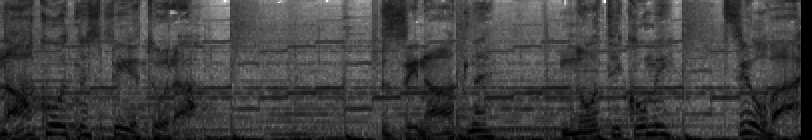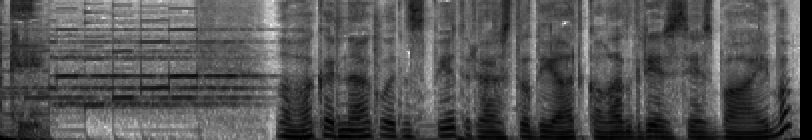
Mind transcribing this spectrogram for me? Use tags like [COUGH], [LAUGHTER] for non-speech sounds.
Nākotnes pieturā - zinātne, notikumi, cilvēki. Labvakar, nākotnes pieturā studijā atkal atgriezīsies Baiva.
